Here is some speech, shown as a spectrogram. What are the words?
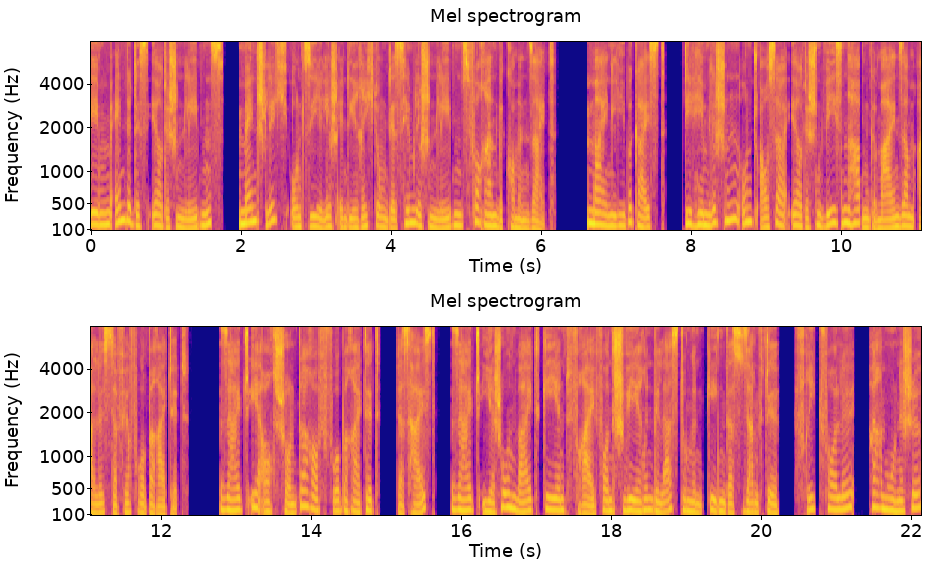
dem Ende des irdischen Lebens, menschlich und seelisch in die Richtung des himmlischen Lebens vorangekommen seid. Mein Liebegeist, die himmlischen und außerirdischen Wesen haben gemeinsam alles dafür vorbereitet. Seid ihr auch schon darauf vorbereitet, das heißt, seid ihr schon weitgehend frei von schweren Belastungen gegen das sanfte, friedvolle, harmonische,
